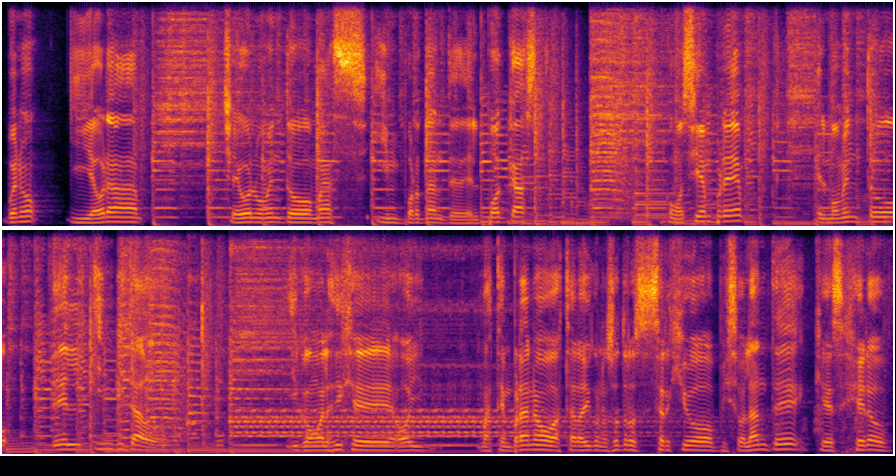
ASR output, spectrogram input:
Bueno, y ahora llegó el momento más importante del podcast. Como siempre, el momento del invitado. Y como les dije hoy más temprano, va a estar ahí con nosotros Sergio Pisolante, que es Head of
